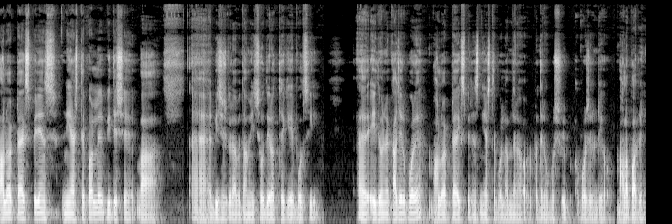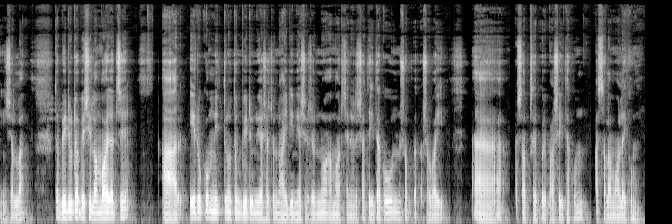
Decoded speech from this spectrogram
ভালো একটা এক্সপিরিয়েন্স নিয়ে আসতে পারলে বিদেশে বা বিশেষ করে আমি তো আমি সৌদি আরব থেকে বলছি এই ধরনের কাজের উপরে ভালো একটা এক্সপিরিয়েন্স নিয়ে আসতে পারলে আপনারা আপনাদের অবশ্যই অপরচুনিটি ভালো পাবেন ইনশাল্লাহ। তো ভিডিওটা বেশি লম্বা হয়ে যাচ্ছে। আর এরকম নিত্য নতুন ভিডিও নিয়ে আসার জন্য আইডি নিয়ে আসার জন্য আমার চ্যানেলের সাথেই থাকুন। সব সবাই সাবস্ক্রাইব করে পাশেই থাকুন। আসসালামু আলাইকুম।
